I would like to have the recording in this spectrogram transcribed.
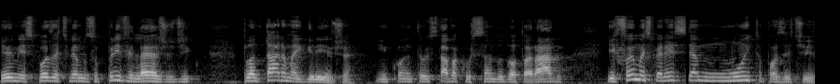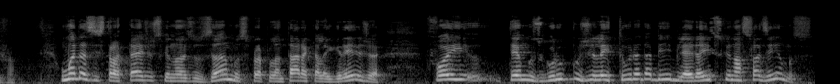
Eu e minha esposa tivemos o privilégio de plantar uma igreja enquanto eu estava cursando o doutorado e foi uma experiência muito positiva. Uma das estratégias que nós usamos para plantar aquela igreja foi termos grupos de leitura da Bíblia, era isso que nós fazíamos.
